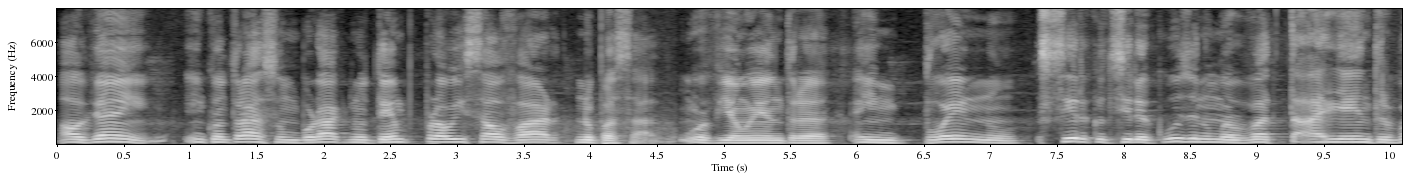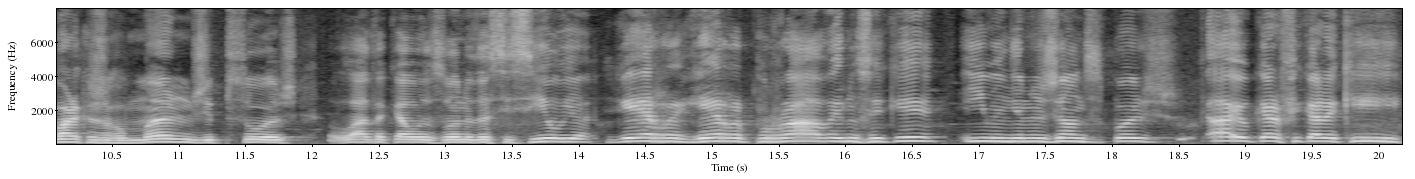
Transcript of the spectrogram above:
alguém encontrasse um buraco no tempo para o ir salvar no passado. O avião entra em pleno cerco de Siracusa numa batalha entre barcos romanos e pessoas lá daquela zona da Sicília. Guerra, guerra, porrada e não sei o quê. E o Indiana Jones depois, ah, eu quero ficar aqui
